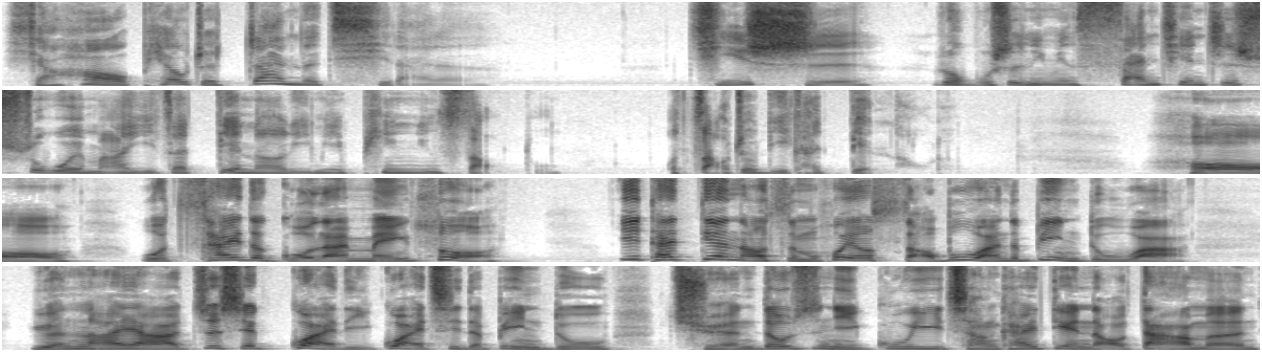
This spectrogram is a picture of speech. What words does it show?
小浩飘着站了起来了。其实，若不是你们三千只数位蚂蚁在电脑里面拼命扫毒，我早就离开电脑了。哦，我猜的果然没错。一台电脑怎么会有扫不完的病毒啊？原来呀、啊，这些怪里怪气的病毒，全都是你故意敞开电脑大门，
